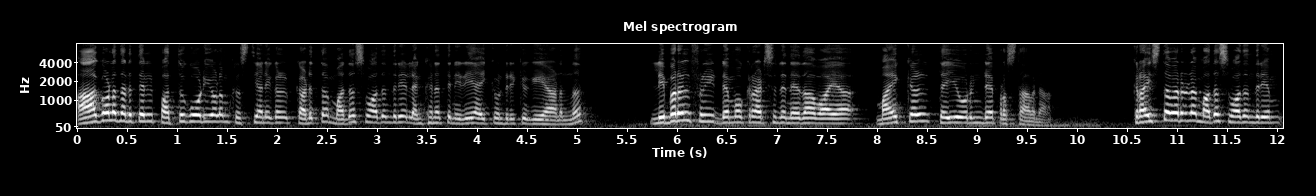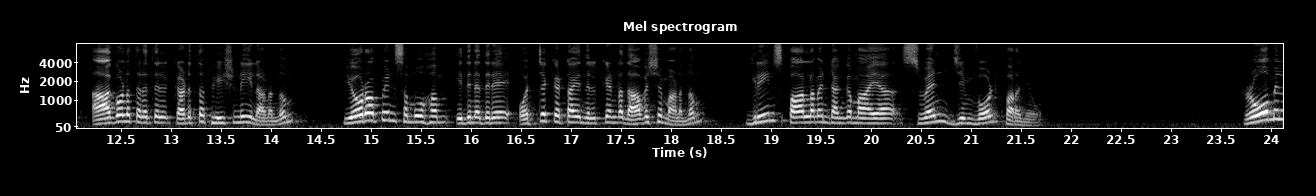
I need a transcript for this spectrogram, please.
ആഗോളതലത്തിൽ പത്തു കോടിയോളം ക്രിസ്ത്യാനികൾ കടുത്ത മതസ്വാതന്ത്ര്യ ലംഘനത്തിനിരയായിക്കൊണ്ടിരിക്കുകയാണെന്ന് ലിബറൽ ഫ്രീ ഡെമോക്രാറ്റ്സിന്റെ നേതാവായ മൈക്കൽ തെയ്യൂറിന്റെ പ്രസ്താവന. ക്രൈസ്തവരുടെ മതസ്വാതന്ത്ര്യം ആഗോളതലത്തിൽ കടുത്ത ഭീഷണിയിലാണെന്നും യൂറോപ്യൻ സമൂഹം ഇതിനെതിരെ ഒറ്റക്കെട്ടായി നിൽക്കേണ്ടത് ആവശ്യമാണെന്നും ഗ്രീൻസ് പാർലമെന്റ് അംഗമായ സ്വെൻ ജിംവോൾഡ് പറഞ്ഞു. റോമിൽ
